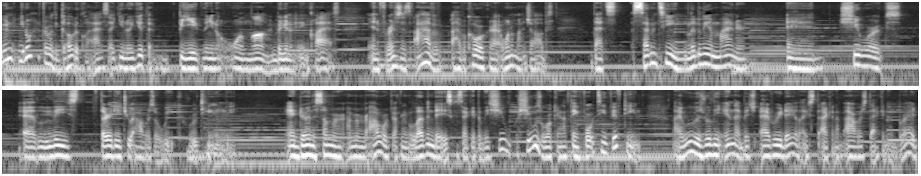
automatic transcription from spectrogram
you you don't have to really go to class. Like, you know, you have to be, you know, online, but you're not in class. And for instance, I have a I have a coworker at one of my jobs that's 17, literally a minor, and she works at least 32 hours a week routinely. And during the summer, I remember I worked I think 11 days consecutively. She she was working I think 14, 15. Like we was really in that bitch every day, like stacking up hours, stacking up bread.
